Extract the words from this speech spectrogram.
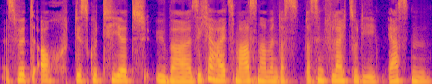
Es wird auch diskutiert über Sicherheitsmaßnahmen. Das, das sind vielleicht so die ersten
